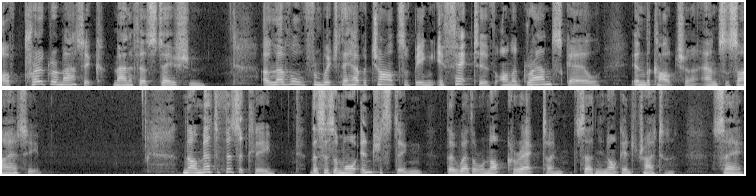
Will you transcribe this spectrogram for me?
of programmatic manifestation a level from which they have a chance of being effective on a grand scale in the culture and society. Now, metaphysically, this is a more interesting, though whether or not correct, I'm certainly not going to try to say,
